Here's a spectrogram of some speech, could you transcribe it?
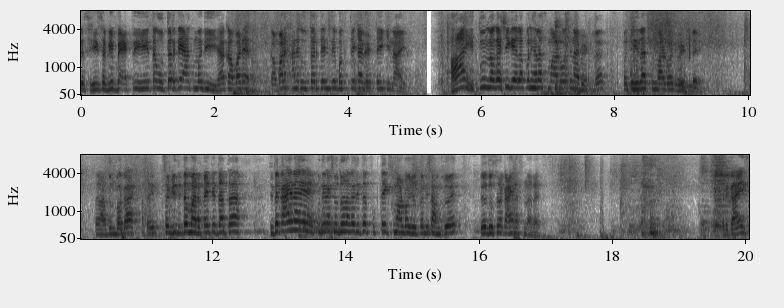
तस ही सगळी बॅटरी ही तर उतरते आतमध्ये ह्या कबाड्यात. कबाड खाण्यात उतरते आणि ते बघते काय भेटतंय की नाही. हा इथून मगाशी गेला पण ह्याला स्मार्ट वॉच नाही भेटलं. पण हिला स्मार्ट वॉच भेटलंय. तर अजून बघा आता सगळी तिथं मारताय तिथं आता तिथं काय नाही कुणी काय शोधू नका तिथं फक्त एक स्मार्ट वॉच होतं मी सांगतोय. तिथं दुसरं काय नसणार आहे. तर गाईज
